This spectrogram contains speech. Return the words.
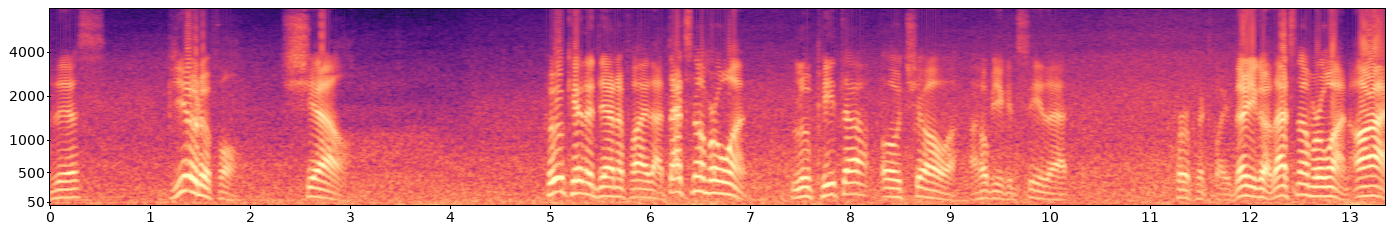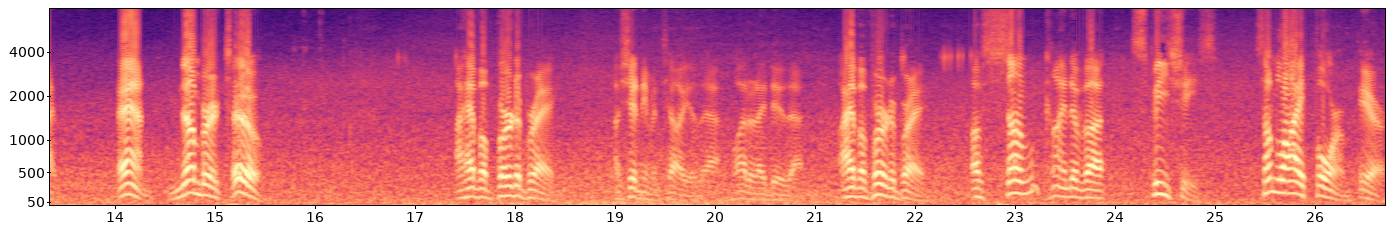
this beautiful shell? Who can identify that? That's number one. Lupita Ochoa. I hope you can see that perfectly. There you go. That's number one. All right. And number two, I have a vertebrae. I shouldn't even tell you that. Why did I do that? I have a vertebrae of some kind of a species, some life form here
